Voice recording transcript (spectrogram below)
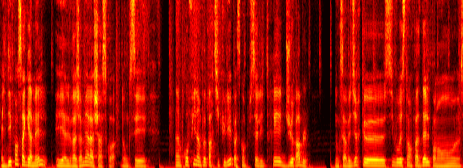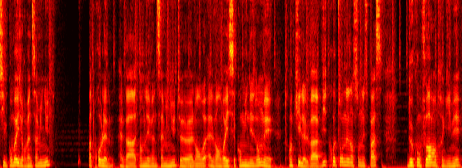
elle défend sa gamelle et elle va jamais à la chasse, quoi. Donc c'est un profil un peu particulier parce qu'en plus elle est très durable. Donc ça veut dire que si vous restez en face d'elle pendant... Si le combat dure 25 minutes, pas de problème. Elle va attendre les 25 minutes, elle va envoyer ses combinaisons, mais tranquille, elle va vite retourner dans son espace de confort, entre guillemets.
